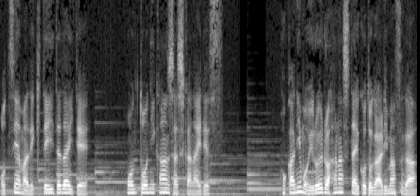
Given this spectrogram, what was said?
お通夜まで来ていただいて、本当に感謝しかないです。他にも色々話したいことがありますが、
